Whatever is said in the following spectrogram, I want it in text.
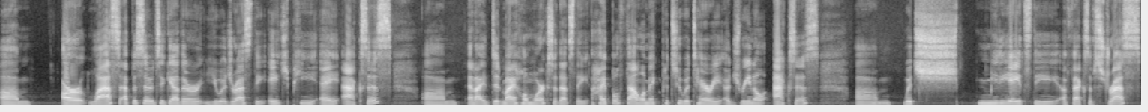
Um, our last episode together, you addressed the HPA axis. Um, and I did my homework. So that's the hypothalamic pituitary adrenal axis, um, which mediates the effects of stress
